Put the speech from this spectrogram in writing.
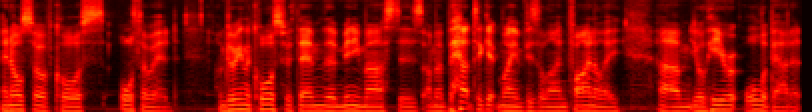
And also, of course, OrthoEd. I'm doing the course with them, the mini masters. I'm about to get my Invisalign finally. Um, you'll hear all about it.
